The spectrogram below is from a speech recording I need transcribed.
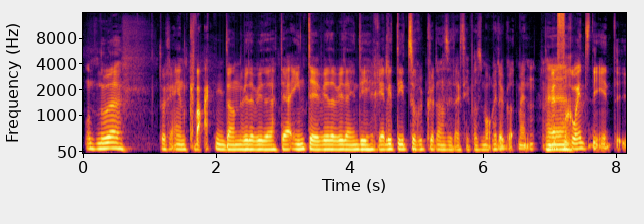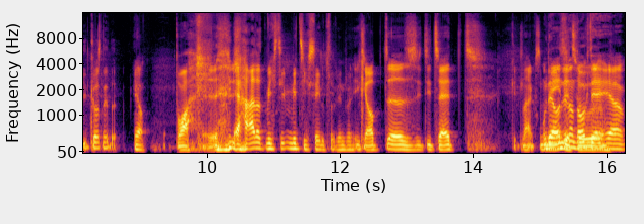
Und nur durch ein Quaken dann wieder wieder der Ente wieder wieder in die Realität zurückgeholt und sie dachte, hey, was mache ich da gerade? Mein, mein. Freund, die Ente, ich kann nicht. Ja, Boah, äh, er hadert mich mit sich selbst auf jeden Fall. ich glaube, die Zeit geht langsam. Und er hat sich dann gedacht, er,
